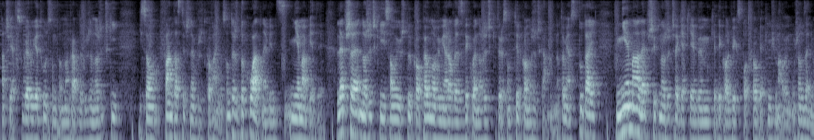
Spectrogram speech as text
Znaczy, jak sugeruje Tool, są to naprawdę duże nożyczki i są fantastyczne w użytkowaniu. Są też dokładne, więc nie ma biedy. Lepsze nożyczki są już tylko pełnowymiarowe, zwykłe nożyczki, które są tylko nożyczkami. Natomiast tutaj nie ma lepszych nożyczek, jakie bym kiedykolwiek spotkał w jakimś małym urządzeniu.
